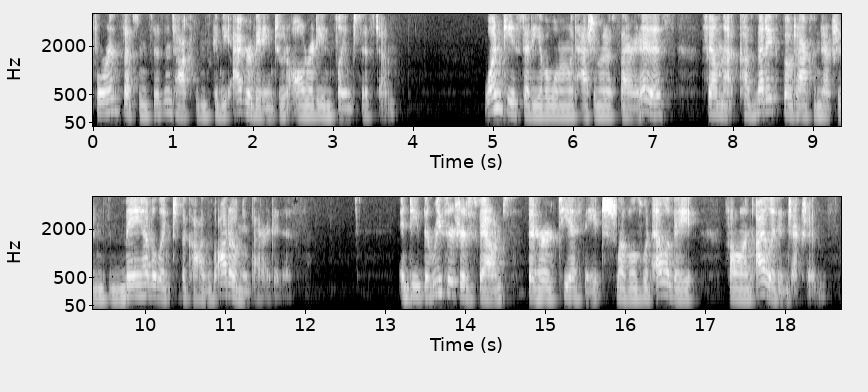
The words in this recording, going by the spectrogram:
foreign substances and toxins can be aggravating to an already inflamed system. One case study of a woman with Hashimoto's thyroiditis found that cosmetic Botox injections may have a link to the cause of autoimmune thyroiditis. Indeed, the researchers found that her TSH levels would elevate following eyelid injections.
